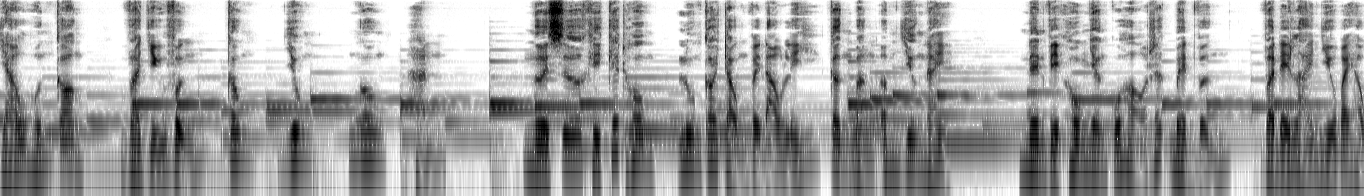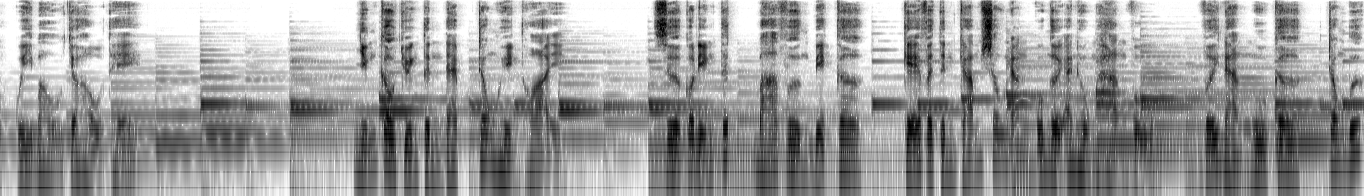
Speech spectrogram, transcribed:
giáo huấn con và giữ vững công, dung, ngôn, hạnh. Người xưa khi kết hôn luôn coi trọng về đạo lý cân bằng âm dương này, nên việc hôn nhân của họ rất bền vững và để lại nhiều bài học quý báu cho hậu thế. Những câu chuyện tình đẹp trong huyền thoại. Xưa có điển tích bá vương biệt cơ kể về tình cảm sâu nặng của người anh hùng hạng vũ với nàng ngu cơ trong bước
